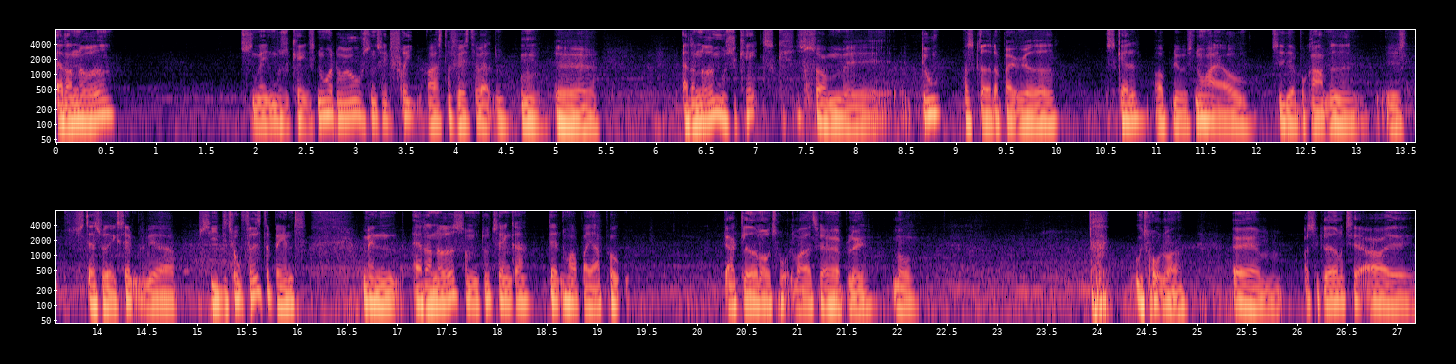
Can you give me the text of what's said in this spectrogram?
Er der noget, sådan rent musikalsk, nu har du jo sådan set fri resten af festivalen. Mm. Øh, er der noget musikalsk, som øh, du har skrevet dig bag øret, skal opleves? Nu har jeg jo tidligere programmet øh, statueret eksempel ved at sige de to fedeste bands. Men er der noget, som du tænker, den hopper jeg på? Jeg glæder mig utrolig meget til at høre Blø i morgen. Utrolig meget. Øhm, og så glæder jeg mig til at, øh,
